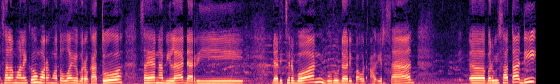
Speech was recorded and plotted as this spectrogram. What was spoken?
Assalamualaikum warahmatullahi wabarakatuh. Saya Nabila dari dari Cirebon, guru dari PAUD Al Irsad. E, berwisata di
